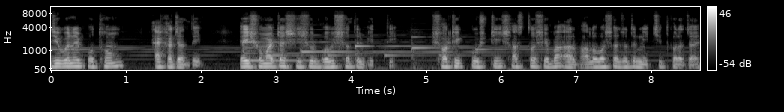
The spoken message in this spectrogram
জীবনের প্রথম এক হাজার দিন। এই সময়টা শিশুর ভবিষ্যতের ভিত্তি। সঠিক পুষ্টি, স্বাস্থ্যসেবা আর ভালোবাসা যদি নিশ্চিত করা যায়,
